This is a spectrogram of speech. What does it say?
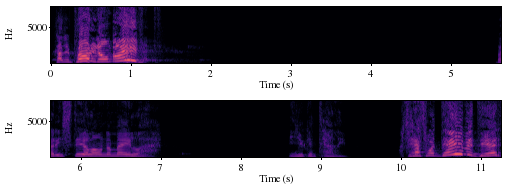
because we probably don't believe it. but he's still on the main line. And you can tell him. See, that's what David did.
